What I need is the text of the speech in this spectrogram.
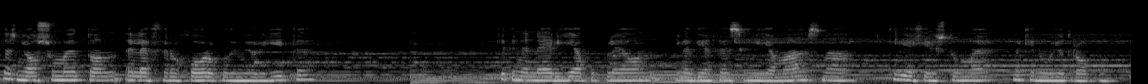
Και ας νιώσουμε τον ελεύθερο χώρο που δημιουργείται και την ενέργεια που πλέον είναι διαθέσιμη για μας να τη διαχειριστούμε με καινούριο τρόπο.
